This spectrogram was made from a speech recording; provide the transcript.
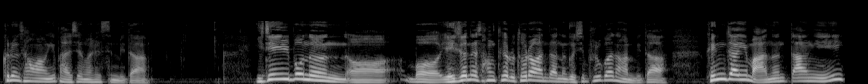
그런 상황이 발생을 했습니다. 이제 일본은 어 뭐 예전의 상태로 돌아간다는 것이 불가능합니다. 굉장히 많은 땅이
